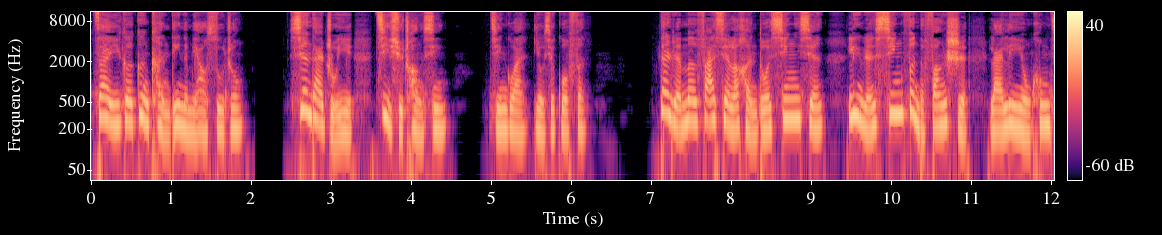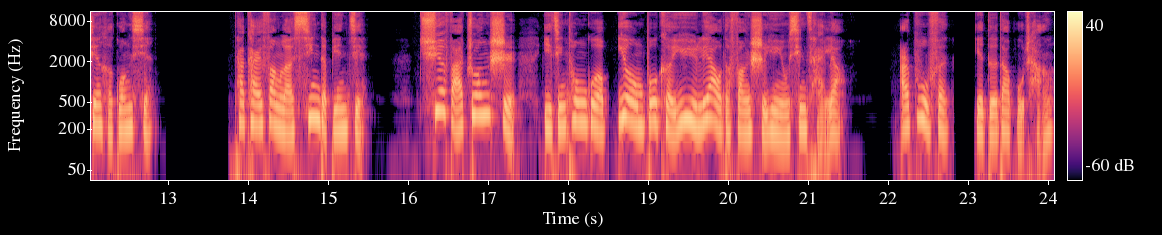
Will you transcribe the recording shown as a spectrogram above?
在一个更肯定的描述中，现代主义继续创新，尽管有些过分，但人们发现了很多新鲜、令人兴奋的方式来利用空间和光线。它开放了新的边界，缺乏装饰已经通过用不可预料的方式运用新材料，而部分也得到补偿。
